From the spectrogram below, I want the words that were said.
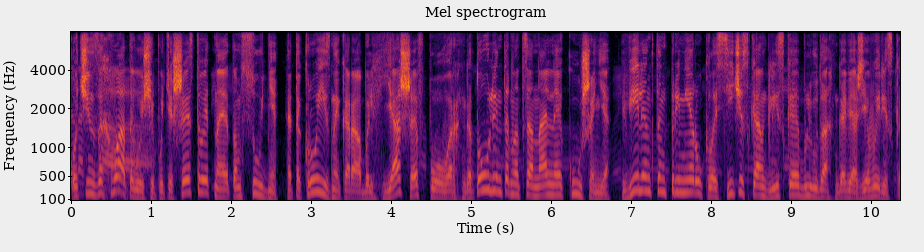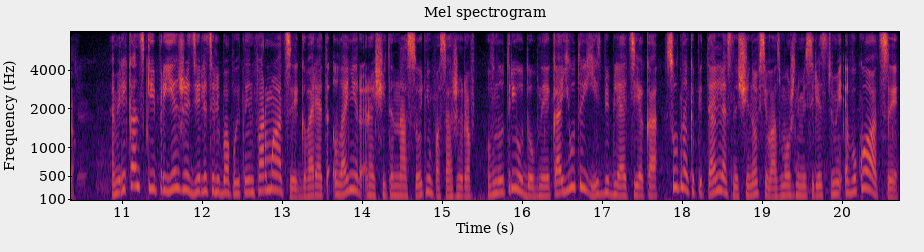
Очень захватывающе путешествовать на этом судне. Это круизный корабль. Я шеф-повар. Готовлю интернациональное кушанье. Веллингтон, к примеру, классическое английское блюдо – говяжья вырезка. Американские приезжие делятся любопытной информацией. Говорят, лайнер рассчитан на сотню пассажиров. Внутри удобные каюты, есть библиотека. Судно капитально оснащено всевозможными средствами эвакуации.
